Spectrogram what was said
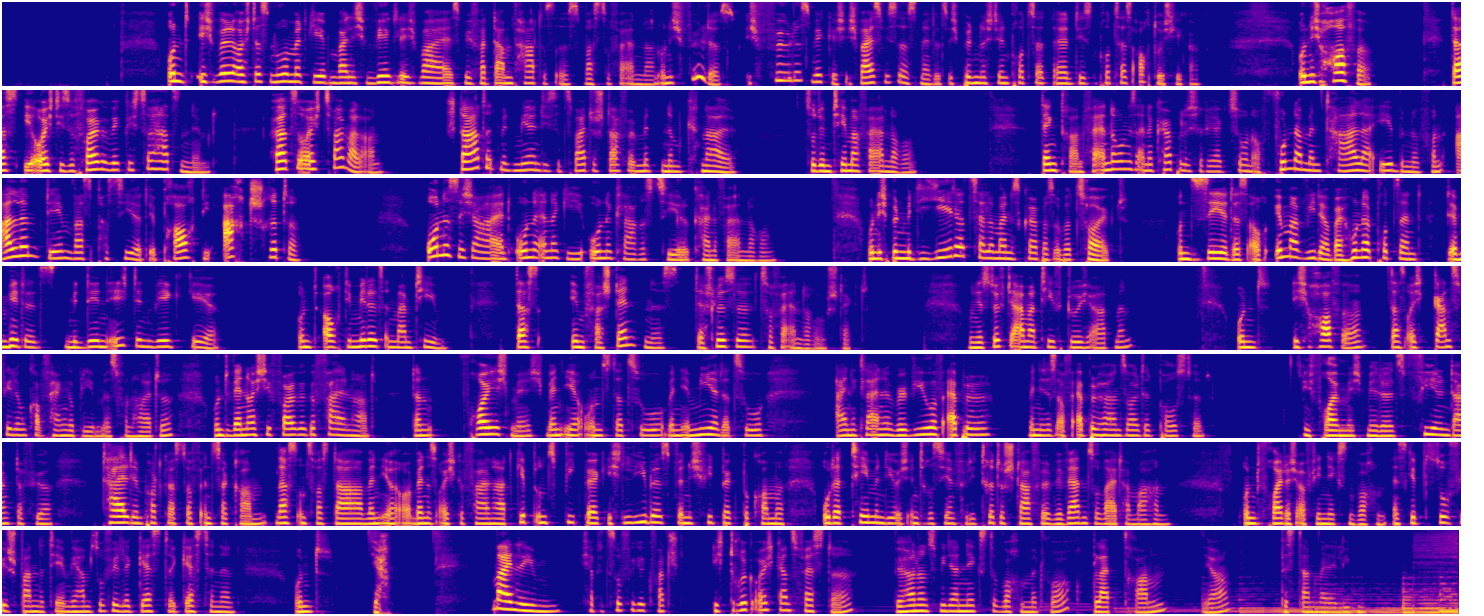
Und ich will euch das nur mitgeben, weil ich wirklich weiß, wie verdammt hart es ist, was zu verändern. Und ich fühle das. Ich fühle das wirklich. Ich weiß, wie es ist, Mädels. Ich bin durch den Prozess, äh, diesen Prozess auch durchgegangen. Und ich hoffe, dass ihr euch diese Folge wirklich zu Herzen nehmt. Hört sie euch zweimal an. Startet mit mir in diese zweite Staffel mit einem Knall zu dem Thema Veränderung. Denkt dran, Veränderung ist eine körperliche Reaktion auf fundamentaler Ebene von allem dem, was passiert. Ihr braucht die acht Schritte. Ohne Sicherheit, ohne Energie, ohne klares Ziel, keine Veränderung. Und ich bin mit jeder Zelle meines Körpers überzeugt und sehe das auch immer wieder bei 100 Prozent der Mädels, mit denen ich den Weg gehe. Und auch die Mädels in meinem Team dass im Verständnis der Schlüssel zur Veränderung steckt. Und jetzt dürft ihr einmal tief durchatmen. Und ich hoffe, dass euch ganz viel im Kopf hängen geblieben ist von heute. Und wenn euch die Folge gefallen hat, dann freue ich mich, wenn ihr uns dazu, wenn ihr mir dazu eine kleine Review auf Apple, wenn ihr das auf Apple hören solltet, postet. Ich freue mich, Mädels. Vielen Dank dafür. Teilt den Podcast auf Instagram. Lasst uns was da, wenn ihr, wenn es euch gefallen hat. Gebt uns Feedback. Ich liebe es, wenn ich Feedback bekomme oder Themen, die euch interessieren für die dritte Staffel. Wir werden so weitermachen. Und freut euch auf die nächsten Wochen. Es gibt so viele spannende Themen. Wir haben so viele Gäste, Gästinnen. Und ja, meine Lieben, ich habe jetzt so viel gequatscht. Ich drücke euch ganz feste. Wir hören uns wieder nächste Woche Mittwoch. Bleibt dran. Ja, bis dann, meine Lieben.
